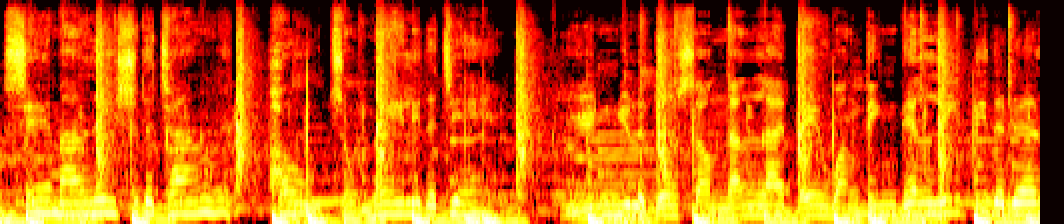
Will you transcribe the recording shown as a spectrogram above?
写满历史的章，厚重美丽的街。了多少南来北往、顶天立地的人？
